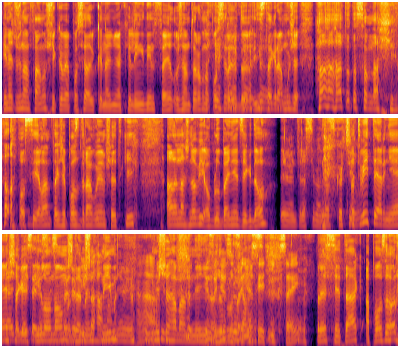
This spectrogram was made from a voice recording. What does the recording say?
ináč už nám fanúšikovia posielajú, keď nájdú nejaký LinkedIn fail, už nám to rovno posielajú do Instagramu, že ha, ha, ha, toto som našiel a posielam, takže pozdravujem všetkých. Ale náš nový obľúbenec je kto? Neviem, teraz si ma zaskočil. No Twitter nie, Ja však aj s ja som Že Mišo Haman, není obľúbenec. sieť X? Presne tak. A pozor,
